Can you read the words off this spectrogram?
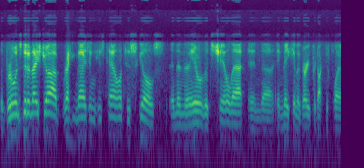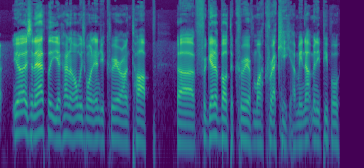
the Bruins did a nice job recognizing his talents, his skills, and then they were able to channel that and uh, and make him a very productive player. You know, as an athlete, you kind of always want to end your career on top. Uh, forget about the career of Mark Recchi. I mean, not many people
